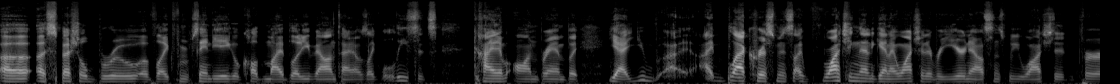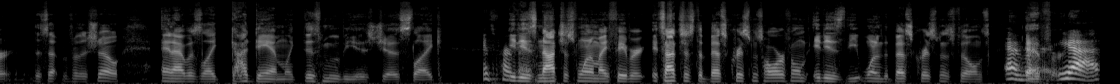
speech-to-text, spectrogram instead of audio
a, a special brew of like from San Diego called My Bloody Valentine. I was like, well, at least it's kind of on brand. But yeah, you I, I Black Christmas. I'm watching that again. I watch it every year now since we watched it for this for the show, and I was like, God damn! Like this movie is just like It's perfect. it is not just one of my favorite. It's not just the best Christmas horror film. It is the one of the best Christmas films ever. ever. Yeah.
